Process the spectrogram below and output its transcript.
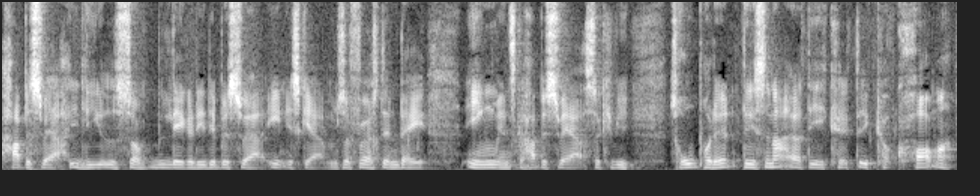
har besvær i livet, så lægger de det besvær ind i skærmen. Så først den dag, ingen mennesker har besvær, så kan vi tro på den. Det scenarie, det, det kommer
